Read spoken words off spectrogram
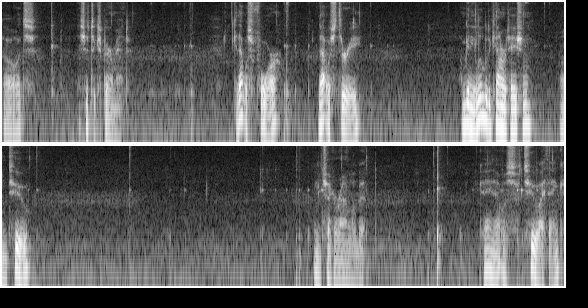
So let's, let's just experiment. Okay, that was four. That was three. I'm getting a little bit of counter rotation on two. Let me check around a little bit. Okay, that was two, I think.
